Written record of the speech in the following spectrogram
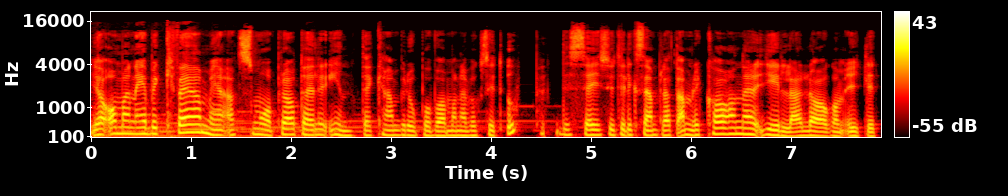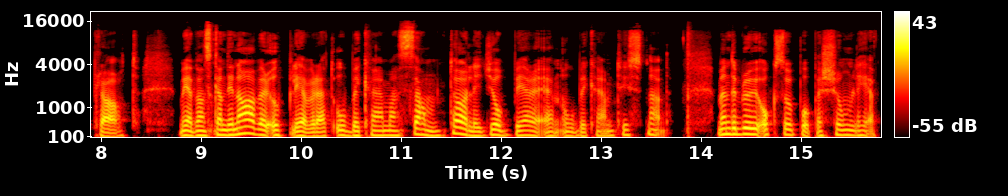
Ja, om man är bekväm med att småprata eller inte kan bero på var man har vuxit upp. Det sägs ju till exempel att amerikaner gillar lagom ytligt prat, medan skandinaver upplever att obekväma samtal är jobbigare än obekväm tystnad. Men det beror ju också på personlighet.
